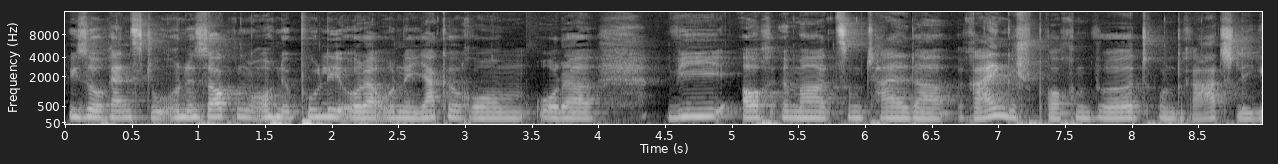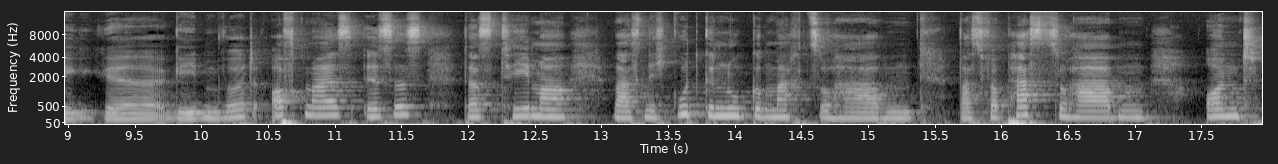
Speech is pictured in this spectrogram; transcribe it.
wieso rennst du ohne Socken, ohne Pulli oder ohne Jacke rum? Oder wie auch immer zum Teil da reingesprochen wird und Ratschläge gegeben wird. Oftmals ist es das Thema, was nicht gut genug gemacht zu haben, was verpasst zu haben. Und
